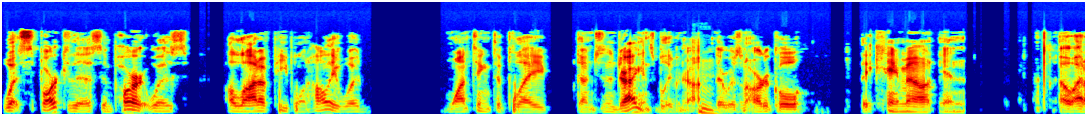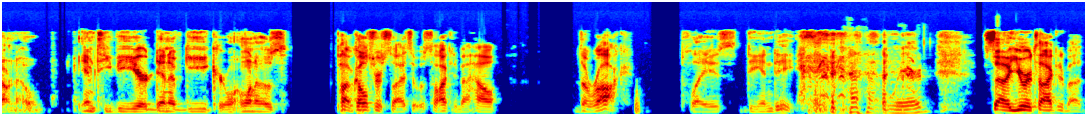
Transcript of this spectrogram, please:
what sparked this in part was a lot of people in Hollywood wanting to play Dungeons and Dragons. Believe it or not, Hmm. there was an article that came out in oh I don't know MTV or Den of Geek or one of those pop culture sites that was talking about how The Rock plays D and D. Weird. So you were talking about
